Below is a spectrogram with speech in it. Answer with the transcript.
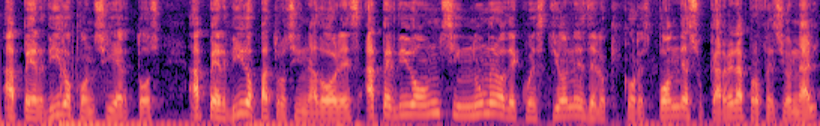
ha perdido conciertos, ha perdido patrocinadores, ha perdido un sinnúmero de cuestiones de lo que corresponde a su carrera profesional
